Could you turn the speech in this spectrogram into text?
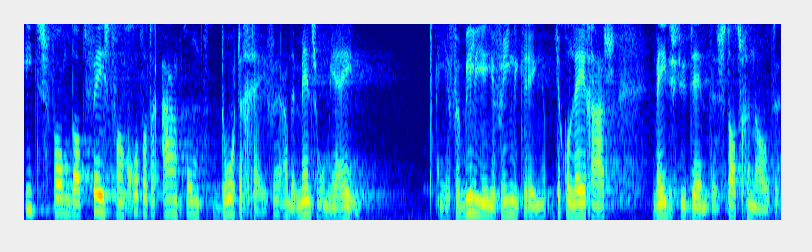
iets van dat feest van God wat er aankomt door te geven aan de mensen om je heen. In je familie, in je vriendenkring, je collega's, medestudenten, stadsgenoten.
